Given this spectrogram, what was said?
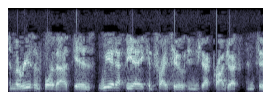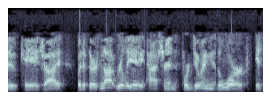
And the reason for that is we at FDA could try to inject projects into KHI but if there's not really a passion for doing the work, it's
